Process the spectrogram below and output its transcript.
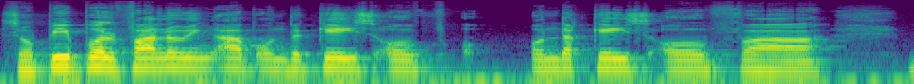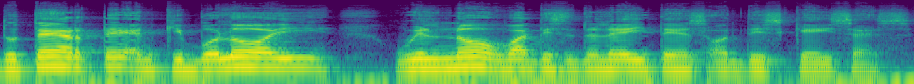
so people following up on the case of on the case of uh, Duterte and Kiboloy will know what is the latest on these cases.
